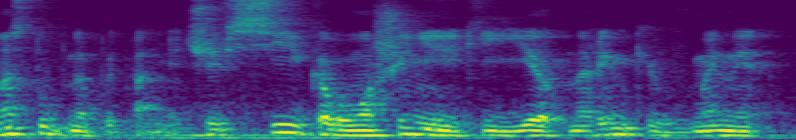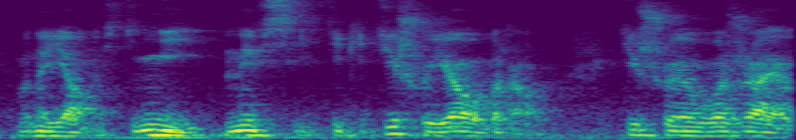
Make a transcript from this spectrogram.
Наступне питання: чи всі кавомашини, які є на ринку, в мене в наявності? Ні, не всі, тільки ті, що я обрав. Ті, що я вважаю,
